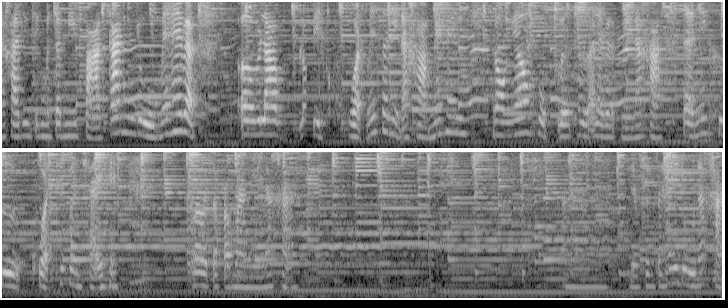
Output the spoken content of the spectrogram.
นะคะ จริง ๆ มันจะมีฝากั้นอยู่ไม่ให้แบบเออเวลาเราปิดขวดไม่สนิทนะคะไม่ให้น้องเนี่ยหกเลอะเทอะอะไรแบบนี้นะคะ แต่นี่คือขวดที่เฟิร์นใช้ก็จะประมาณนี้นะคะเดี๋ยวเฟิร์นจะให้ดูนะคะ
